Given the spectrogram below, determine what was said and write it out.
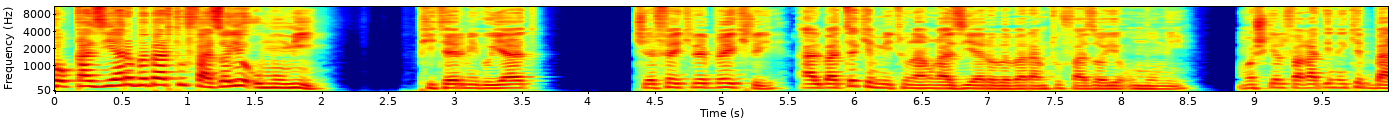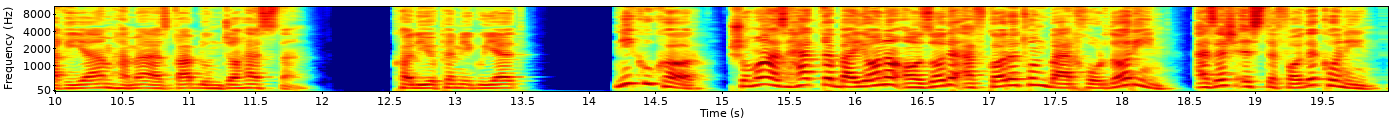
خب قضیه رو ببر تو فضای عمومی پیتر می‌گوید چه فکر بکری البته که می‌تونم قضیه رو ببرم تو فضای عمومی مشکل فقط اینه که بقیه هم همه از قبل اونجا هستن کالیوپه می‌گوید نیکوکار شما از حق بیان آزاد افکارتون برخوردارین ازش استفاده کنین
